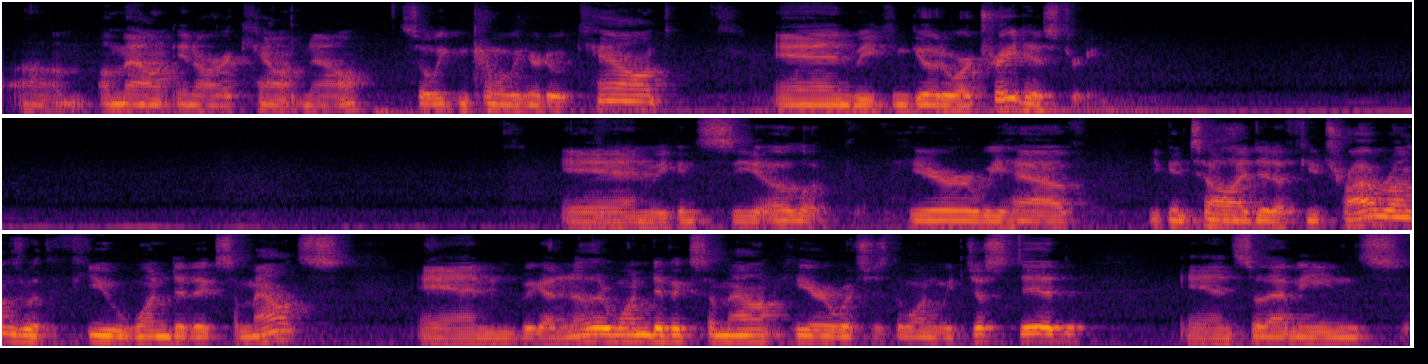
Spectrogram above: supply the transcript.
um, amount in our account now. So we can come over here to account and we can go to our trade history. And we can see, oh look, here we have, you can tell I did a few trial runs with a few one Divix amounts and we got another one Divix amount here, which is the one we just did. And so that means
